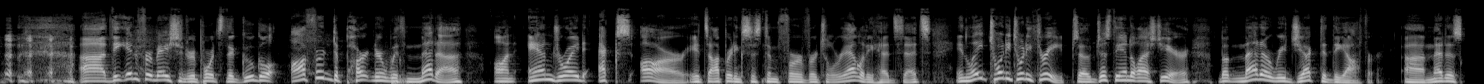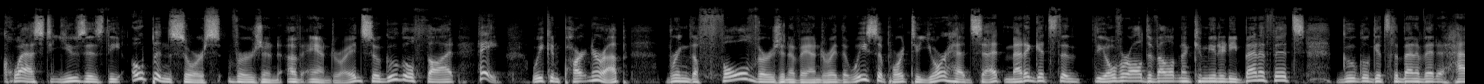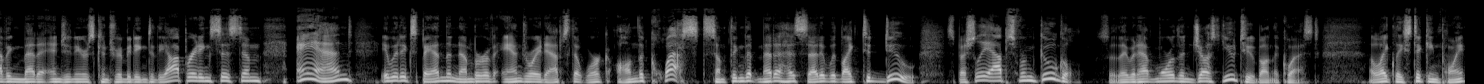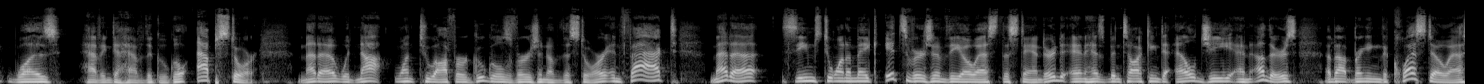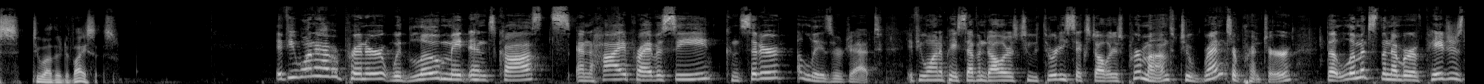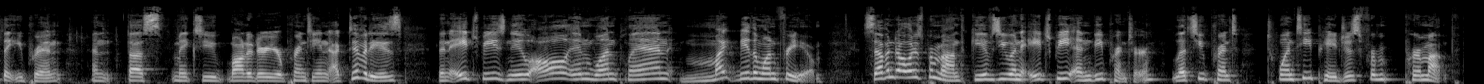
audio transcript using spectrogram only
uh, the information reports that Google offered to partner with Meta on Android XR, its operating system for virtual reality headsets, in late 2023, so just the end of last year. But Meta rejected the offer. Uh, Meta's Quest uses the open source version of Android, so Google thought, hey, we can partner up bring the full version of Android that we support to your headset. Meta gets the, the overall development community benefits. Google gets the benefit of having Meta engineers contributing to the operating system. And it would expand the number of Android apps that work on the Quest, something that Meta has said it would like to do, especially apps from Google. So they would have more than just YouTube on the Quest. A likely sticking point was having to have the Google App Store. Meta would not want to offer Google's version of the store. In fact, Meta seems to want to make its version of the OS the standard and has been talking to LG and others about bringing the Quest OS to other devices. If you want to have a printer with low maintenance costs and high privacy, consider a LaserJet. If you want to pay $7 to $36 per month to rent a printer that limits the number of pages that you print and thus makes you monitor your printing activities, then HP's new all in one plan might be the one for you. $7 per month gives you an HP Envy printer, lets you print 20 pages for, per month.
